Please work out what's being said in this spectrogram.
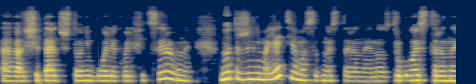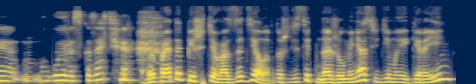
а, считают, что они более квалифицированы. Но это же не моя тема, с одной стороны, но с другой стороны могу и рассказать. Вы про это пишете вас за дело, потому что действительно даже у меня среди моих героинь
